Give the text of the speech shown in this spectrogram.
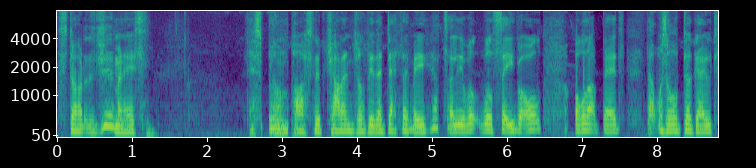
Started to germinate. This bloom parsnip challenge will be the death of me I tell you. We'll, we'll see but all all that bed that was all dug out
